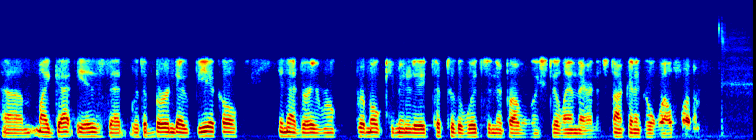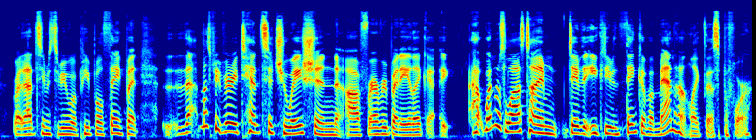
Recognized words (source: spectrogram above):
Um, my gut is that with a burned out vehicle in that very remote community, they took to the woods and they're probably still in there, and it's not going to go well for them. Right, that seems to be what people think, but that must be a very tense situation uh, for everybody. Like, uh, when was the last time, Dave, that you could even think of a manhunt like this before?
